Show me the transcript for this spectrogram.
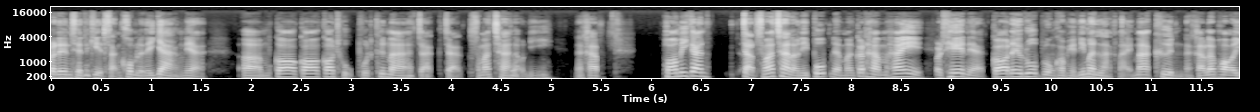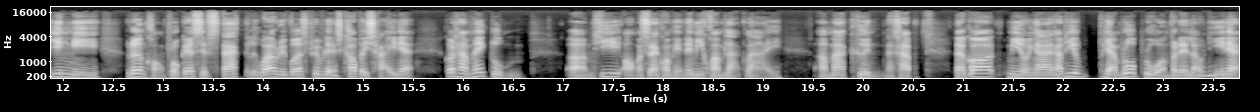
ประเด็นเศรษฐกิจสังคมหลาย ๆ อย่างเนี่ยอ่อก็ก็ก็ถูกผุดขึ้นมาจากจากสมัชชาเหล่านี้นะครับพอมีการ จัดสมัชชาเหล่านี้ปุ๊บเนี่ยมันก็ทำให้ประเทศเนี่ยก็ได้รวบรวมความเห็นที่มันหลากหลายมากขึ้นนะครับแล้วพอยิ่งมีเรื่องของ progressive stack หรือว่า reverse privilege เข้าไปใช้เนี่ยก็ทำให้กลุ่มที่ออกมาแสดงความเห็นเนี่ยมีความหลากหลายมากขึ้นนะครับแล้วก็มีหน่วยงานครับที่พยายามรวบรวมประเด็นเหล่านี้เนี่ย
